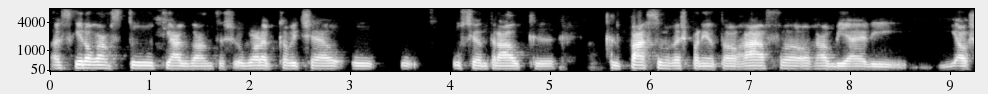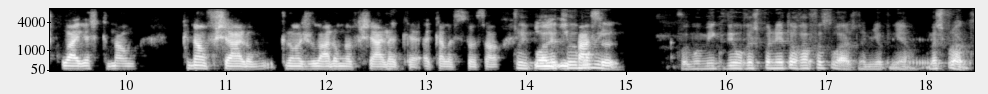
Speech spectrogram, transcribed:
a seguir ao lance do Tiago Dantas, o Buraikovic é o, o, o central que, que passa um raspanete ao Rafa, ao Rambier e, e aos colegas que não, que não fecharam, que não ajudaram a fechar a, aquela situação. Olha e, e passa, foi o Mominho que deu o raspanete ao Rafa Soares, na minha opinião. Mas pronto.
